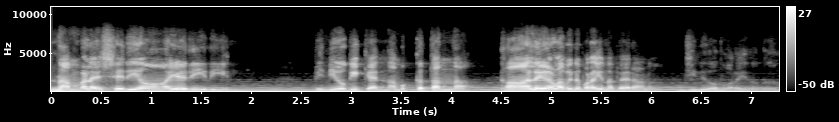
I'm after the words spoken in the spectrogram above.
നമ്മളെ ശരിയായ രീതിയിൽ വിനിയോഗിക്കാൻ നമുക്ക് തന്ന കാലയളവിന് പറയുന്ന പേരാണ് ജീവിതം എന്ന് പറയുന്നത്.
